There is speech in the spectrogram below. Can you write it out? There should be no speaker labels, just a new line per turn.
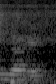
신약의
